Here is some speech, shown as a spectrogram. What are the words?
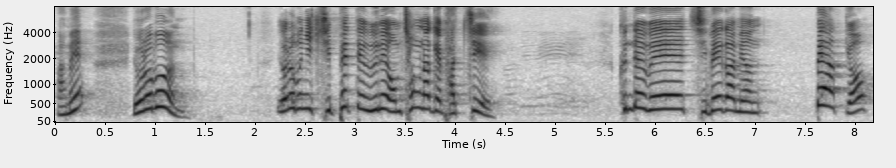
아멘? 여러분, 여러분이 집회 때 은혜 엄청나게 받지? 근데 왜 집에 가면 빼앗겨?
